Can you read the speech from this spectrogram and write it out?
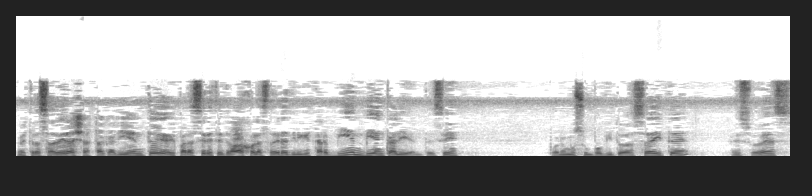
Nuestra asadera ya está caliente. Para hacer este trabajo la asadera tiene que estar bien, bien caliente, ¿sí? Ponemos un poquito de aceite, eso es.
